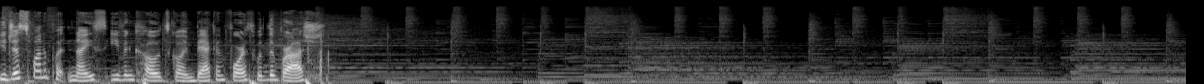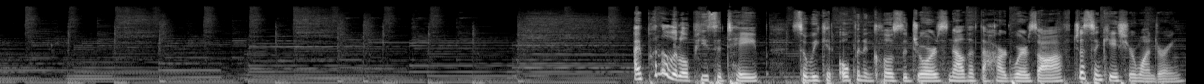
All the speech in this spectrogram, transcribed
You just want to put nice even coats going back and forth with the brush. I put a little piece of tape so we could open and close the drawers now that the hardware's off, just in case you're wondering.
